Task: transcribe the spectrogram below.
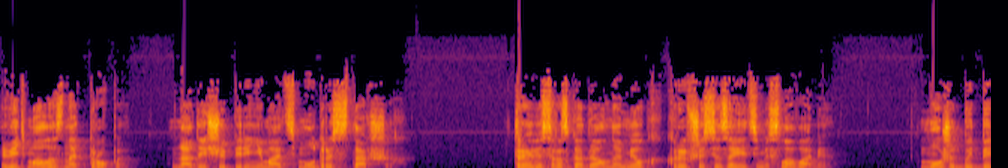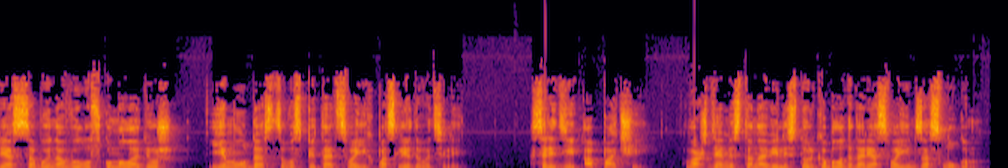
Ведь мало знать тропы, надо еще перенимать мудрость старших. Трэвис разгадал намек, крывшийся за этими словами. Может быть, беря с собой на вылазку молодежь, ему удастся воспитать своих последователей. Среди апачей вождями становились только благодаря своим заслугам –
